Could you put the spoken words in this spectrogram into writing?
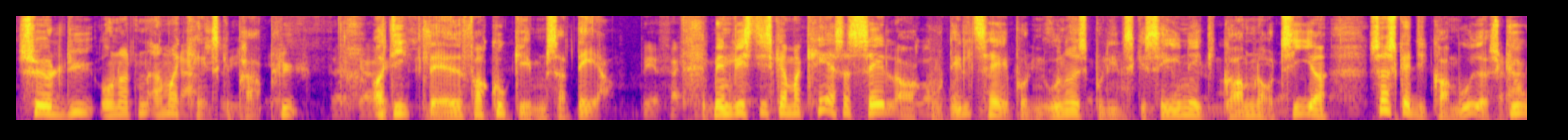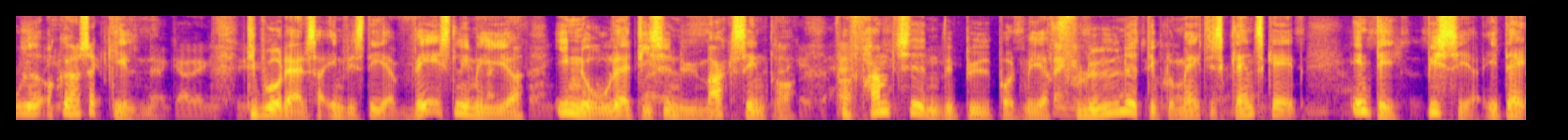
søger ly under den amerikanske paraply, og de er glade for at kunne gemme sig der. Men hvis de skal markere sig selv og kunne deltage på den udenrigspolitiske scene i de kommende årtier, så skal de komme ud af skjulet og gøre sig gældende. De burde altså investere væsentligt mere i nogle af disse nye magtcentre, for fremtiden vil byde på et mere flydende diplomatisk landskab end det, vi ser i dag.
